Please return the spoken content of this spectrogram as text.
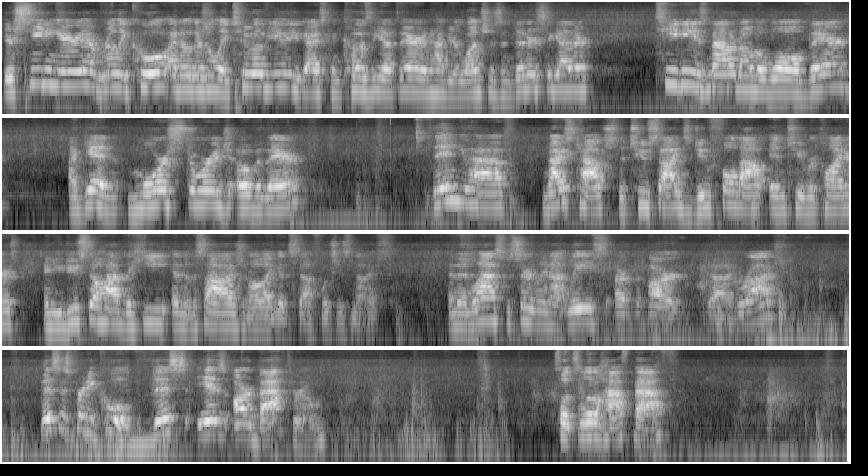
Your seating area, really cool. I know there's only two of you. You guys can cozy up there and have your lunches and dinners together. TV is mounted on the wall there. Again, more storage over there. Then you have nice couch. The two sides do fold out into recliners, and you do still have the heat and the massage and all that good stuff, which is nice. And then last but certainly not least, our, our uh, garage. This is pretty cool. This is our bathroom. So it's a little half bath.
